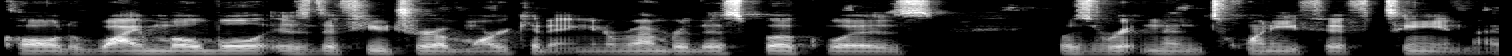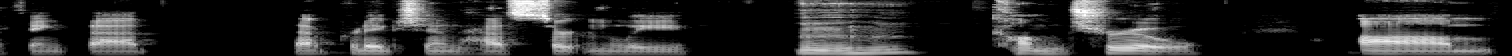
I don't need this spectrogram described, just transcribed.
called "Why Mobile is the Future of Marketing." And remember, this book was was written in 2015. I think that that prediction has certainly mm-hmm. come true. Um,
